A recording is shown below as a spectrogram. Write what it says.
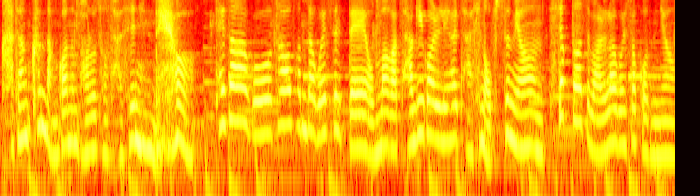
가장 큰 난관은 바로 저 자신인데요. 퇴사하고 사업한다고 했을 때 엄마가 자기 관리할 자신 없으면 시작도 하지 말라고 했었거든요.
